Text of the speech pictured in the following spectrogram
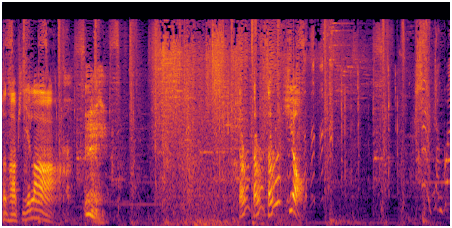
吃塔皮啦！兜兜兜笑，是长官。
